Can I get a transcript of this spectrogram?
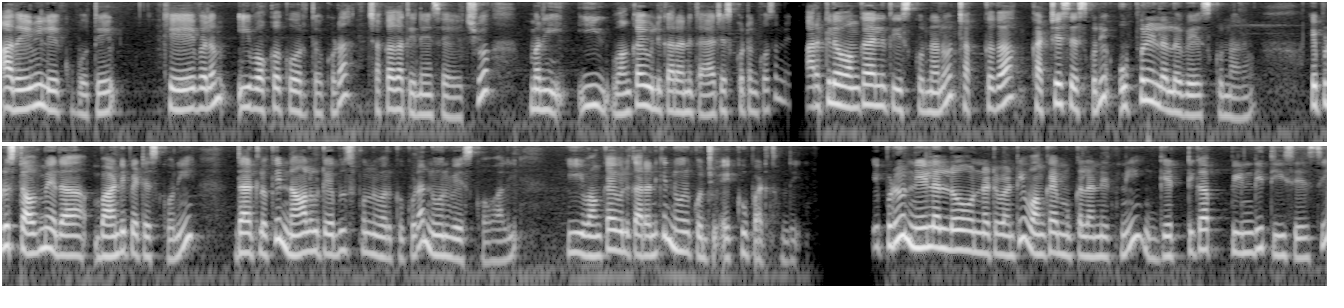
అదేమీ లేకపోతే కేవలం ఈ ఒక్క కూరతో కూడా చక్కగా తినేసేయచ్చు. మరి ఈ వంకాయ ఉల్లికారాన్ని తయారు చేసుకోవడం కోసం నేను అరకిలో వంకాయల్ని తీసుకున్నాను. చక్కగా కట్ చేసేసుకొని ఉప్పు నీళ్ళలో వేసుకున్నాను. ఇప్పుడు స్టవ్ మీద బాండి పెట్టేసుకొని దాంట్లోకి నాలుగు టేబుల్ స్పూన్ల వరకు కూడా నూనె వేసుకోవాలి. ఈ వంకాయ ఉల్లికారానికి నూనె కొంచెం ఎక్కువ పడుతుంది. ఇప్పుడు నీళ్ళల్లో ఉన్నటువంటి వంకాయ ముక్కలన్నిటిని గట్టిగా పిండి తీసేసి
